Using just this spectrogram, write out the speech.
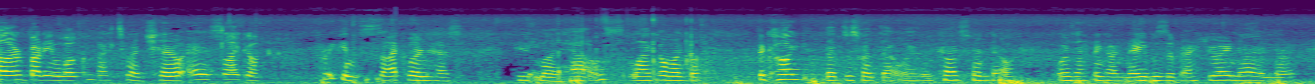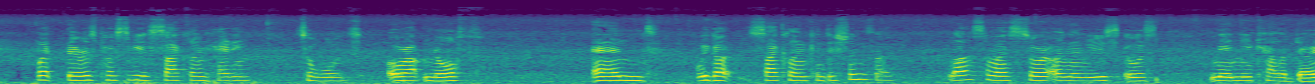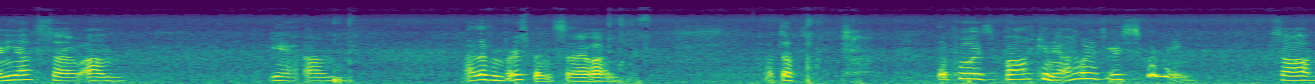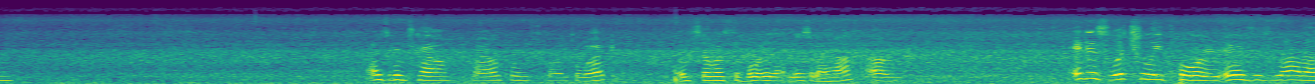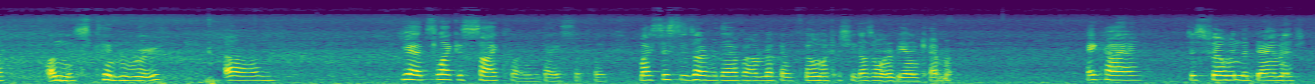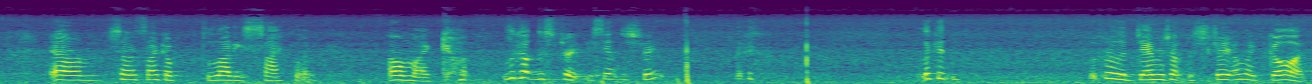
Hello everybody and welcome back to my channel and it's like a freaking cyclone has hit my house. Like oh my god. The car that just went that way, the car just went down was I think our neighbors evacuating, don't know. But there is supposed to be a cyclone heading towards or up north and we got cyclone conditions like last time I saw it on the news it was near New Caledonia so um yeah, um, I live in Brisbane, so, um, what the, the pool is barking out. I wanted to go swimming. So, um, as you can tell, my uncle is going to work, and so is the boy that lives at my house. Um, it is literally pouring. It is just loud up on this tin roof. Um, yeah, it's like a cyclone, basically. My sister's over there, but I'm not going to film her because she doesn't want to be on camera. Hey, Kaya. Just filming the damage. Um, so it's like a bloody cyclone. Oh my god. Look up the street. You see up the street? Look at... Look at... Look at all the damage up the street. Oh my god.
